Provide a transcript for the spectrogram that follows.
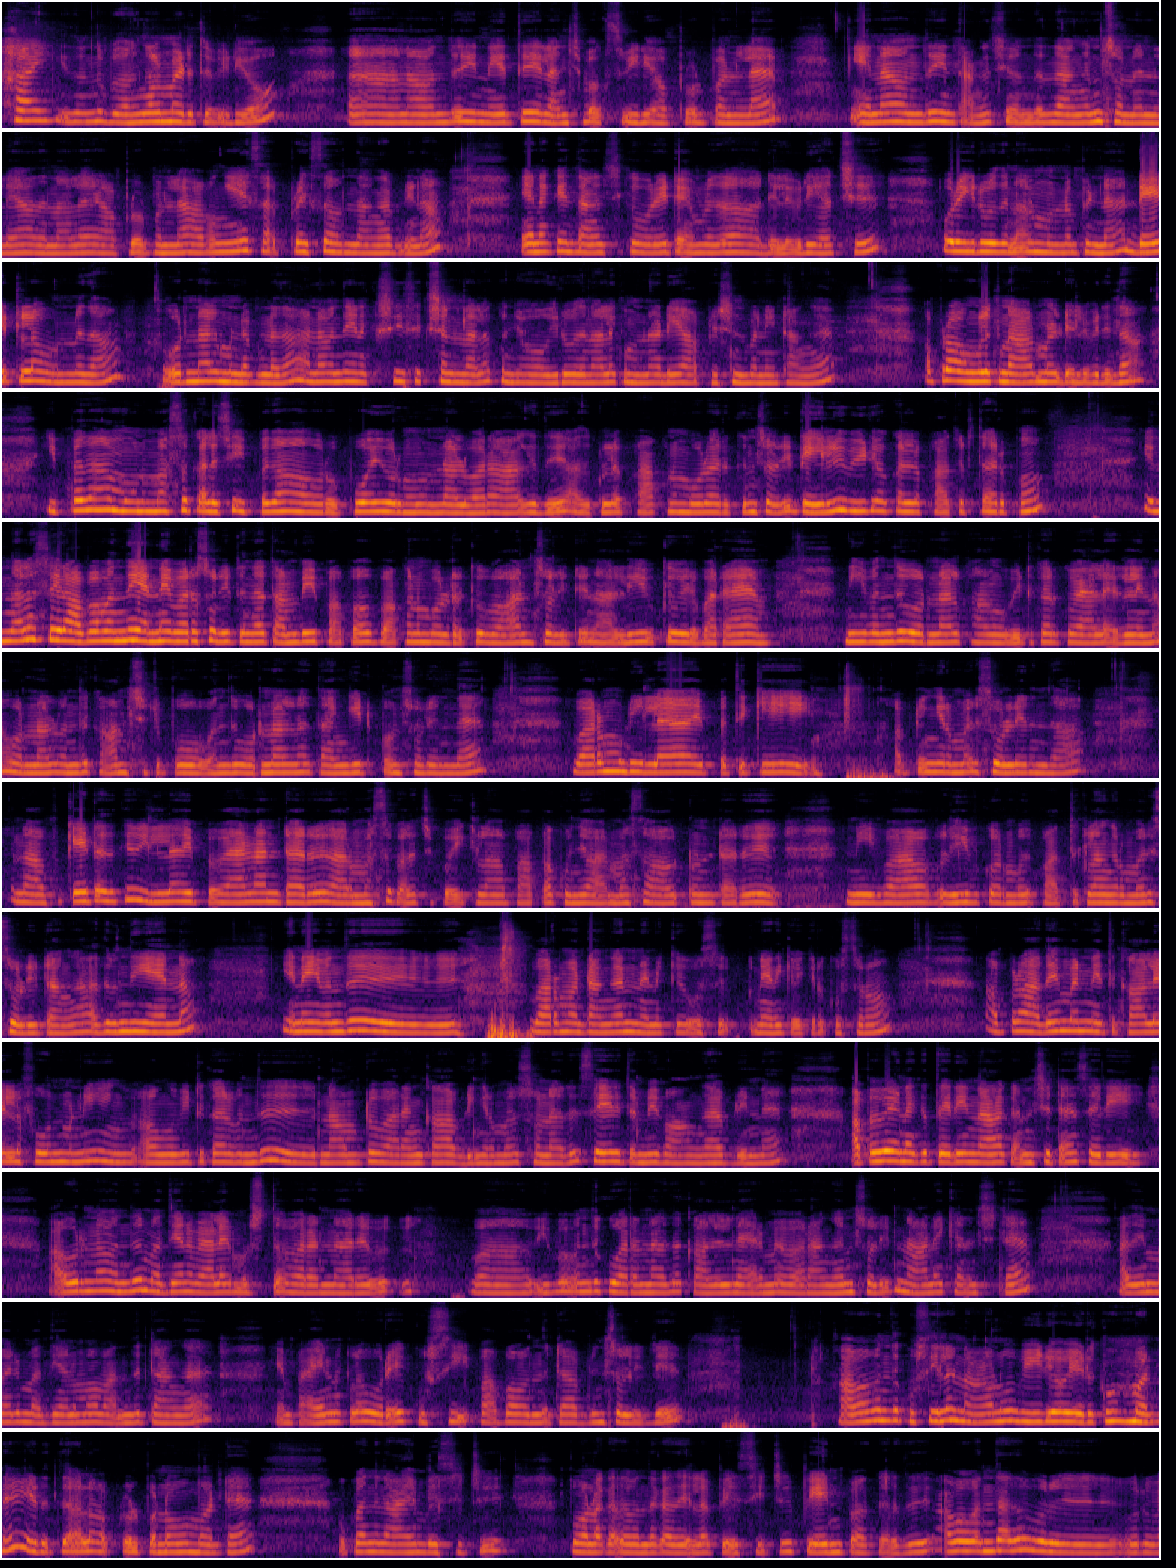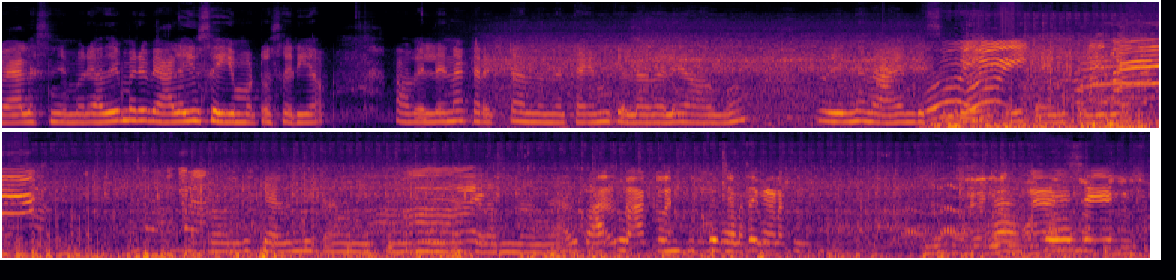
Hi இது வந்து புதன்கிழமை எடுத்த வீடியோ நான் வந்து நேற்று லஞ்ச் பாக்ஸ் வீடியோ அப்லோட் பண்ணல. ஏன்னா வந்து என் தங்கச்சி வந்திருந்தாங்கன்னு சொன்னேன் இல்லையா? அதனால் அப்லோட் பண்ணல. அவங்க ஏன் சர்ப்ரைஸாக வந்தாங்க அப்படின்னா எனக்கு என் தங்கச்சிக்கு ஒரே டைமில் தான் டெலிவரி ஆச்சு. ஒரு இருபது நாள் முன்ன பின்ன. டேட்டில் ஒன்று தான் ஒரு நாள் முன்ன பின்ன தான். ஆனால் வந்து எனக்கு சி செக்ஷன்னால் கொஞ்சம் இருபது நாளைக்கு முன்னாடியே ஆப்ரேஷன் பண்ணிட்டாங்க. அப்புறம் அவங்களுக்கு நார்மல் டெலிவரி தான். இப்போ தான் மூணு மாதம் கழிச்சு இப்போ தான் ஒரு போய் ஒரு மூணு நாள் வாரம் ஆகுது. அதுக்குள்ளே பார்க்கணும் போல் இருக்குதுன்னு சொல்லி டெய்லி வீடியோ காலில் பார்த்துட்டு தான் இருப்போம். இருந்தாலும் சரி அவள் வந்து என்னை வர சொல்லிட்டு இருந்தா தம்பி பாப்பாவை பார்க்கணும் போல் இருக்கு வான்னு சொல்லிட்டு நான் லீவுக்கு வரேன். நீ வந்து ஒரு நாள் அவங்க வீட்டுக்காருக்கு வேலை இல்லைன்னா ஒரு நாள் வந்து காமிச்சிட்டு போ. வந்து ஒரு நாள் நான் தங்கிட்டு போன்னு சொல்லியிருந்தேன். வர முடியல இப்போதைக்கு. அப்படிங்கிற மாதிரி சொல்லியிருந்தா. நான் கேட்டதுக்கு இல்லை இப்போ வேணான்ட்டாரு. ஆறு மாதம் கழிச்சு போய்க்கலாம். பாப்பா கொஞ்சம் ஆறு மாதம் ஆகட்டும்ட்டாரு. நீ வா லீவுக்கு வரும்போது பார்த்துக்கலாங்கிற மாதிரி சொல்லிட்டாங்க. அது வந்து ஏன்னா என்னை வந்து வரமாட்டாங்கன்னு நினைக்க ஒசு நினைக்க வைக்கிறக்கோசரம் அப்புறம் அதே மாதிரி நேற்று காலையில் ஃபோன் பண்ணி எங்கள் அவங்க வீட்டுக்கார் வந்து நான் மட்டும் வரேங்க்கா அப்படிங்கிற மாதிரி சொன்னார். சரி தம்பி வாங்க அப்படின்னேன் அப்போவே எனக்கு தெரியும் நான் கணிச்சிட்டேன். சரி அவருனா வந்து மத்தியானம் வேலையை முடிச்சுட்டு தான் வரேன்னாரு. இவள் வந்து வரனால தான் காலையில் நேரமே வராங்கன்னு சொல்லிட்டு நானே கிணச்சிட்டேன் அதே மாதிரி மத்தியானமாக வந்துட்டாங்க என் பையனுக்குலாம் ஒரே குஷி பாப்பா வந்துட்டா அப்படின்னு சொல்லிட்டு அவன் வந்து குஷியில் நானும் வீடியோ எடுக்கவும் மாட்டேன் எடுத்தாலும் அப்லோட் பண்ணவும் மாட்டேன் உட்காந்து நாயம் பேசிட்டு போன கதை வந்த கதையெல்லாம் பேசிட்டு பேன் பார்க்குறது அவள் வந்தால் தான் ஒரு ஒரு வேலை செஞ்ச மாதிரி அதே மாதிரி வேலையும் செய்ய மாட்டோம் சரியா அவள் இல்லைன்னா கரெக்டாக அந்தந்த டைமுக்கு எல்லா வேலையும் ஆகும் அவள் என்ன நாயம் பேசிட்டு டைம் கிளம்பிட்டாங்க நேற்று கிளம்புனாங்க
